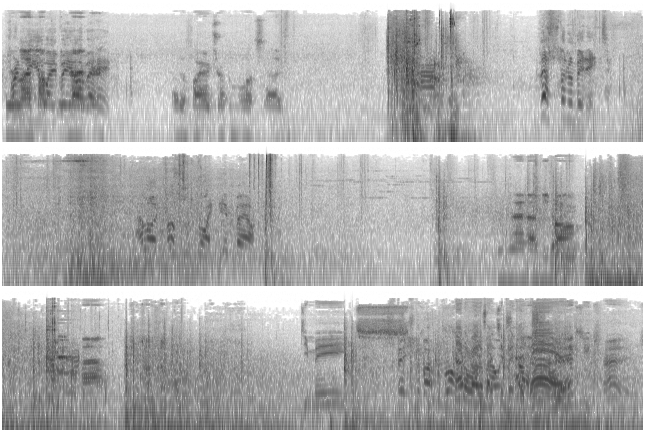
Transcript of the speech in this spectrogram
Friendly left up to the UAV overhead. By the fire truck on the left side. Less than a minute. Allied cluster strike inbound. And then uh, D-bomb. Map. Teammates. Stitched them up properly. Kinda wanted my That's how it's teammate to die. You're actually trash.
